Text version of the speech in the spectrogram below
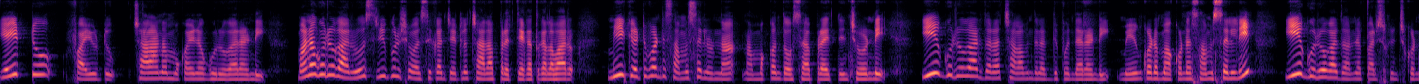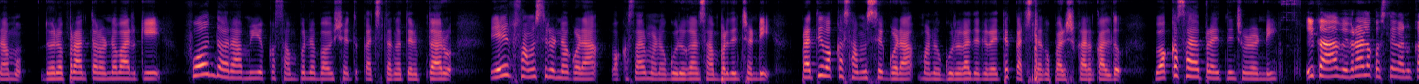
eight two five two. చాలా నమ్మకమైన గురుగారండి మన గురుగారు స్త్రీ పురుష వశీకరణ చెట్లు చాలా ప్రత్యేకత గలవారు. మీకు ఎటువంటి సమస్యలున్నా నమ్మకంతో ఒకసారి ప్రయత్నించండి. ఈ గురుగారి ద్వారా చాలా మంది లబ్ధి పొందారండి. మేము కూడా మాకున్న సమస్యల్ని ఈ గురువుగారి ద్వారా పరిష్కరించుకున్నాము. దూర ప్రాంతాలు ఉన్నవారికి ఫోన్ ద్వారా మీ యొక్క సంపూర్ణ భవిష్యత్తు ఖచ్చితంగా తెలుపుతారు. ఏ సమస్యలు ఉన్నా కూడా ఒకసారి మన గురుగారిని సంప్రదించండి. ప్రతి ఒక్క సమస్యకు కూడా మన గురుగారి దగ్గర అయితే ఖచ్చితంగా పరిష్కారం కలదు. ఒక్కసారి ప్రయత్నం చూడండి. ఇక వివరాలకు వస్తే కనుక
